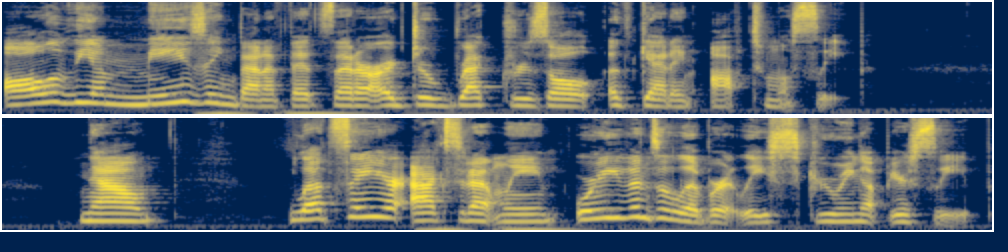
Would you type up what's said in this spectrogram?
all of the amazing benefits that are a direct result of getting optimal sleep. Now, let's say you're accidentally or even deliberately screwing up your sleep.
